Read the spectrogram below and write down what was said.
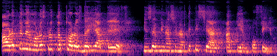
Ahora tenemos los protocolos de IATF, inseminación artificial a tiempo fijo.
